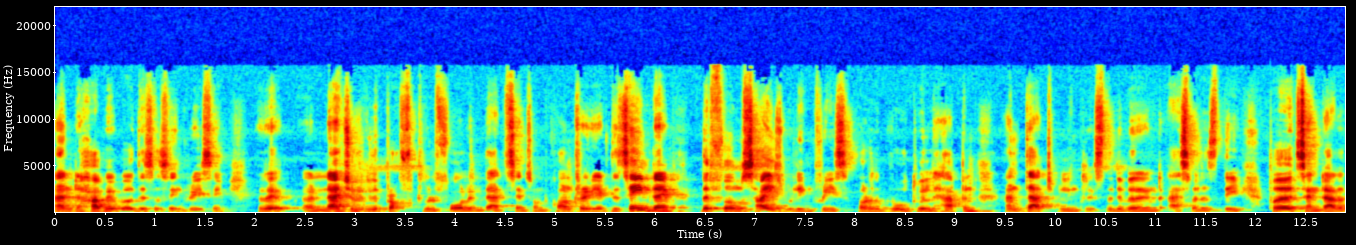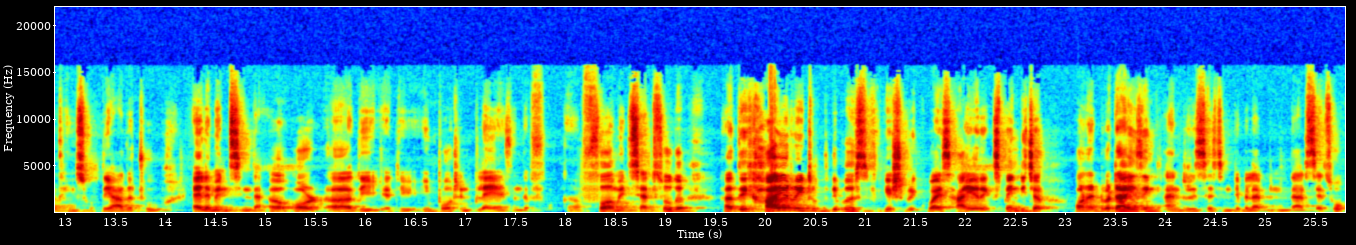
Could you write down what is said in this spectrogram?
and however this is increasing the, uh, naturally the profit will fall in that sense. On the contrary at the same time the firm size will increase or the growth will happen and that will increase the dividend as well as the perks and other things of the other two elements in that uh, or uh, the the important players in the firm itself so the uh, the higher rate of the diversification requires higher expenditure on advertising and research and development in that sense. So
